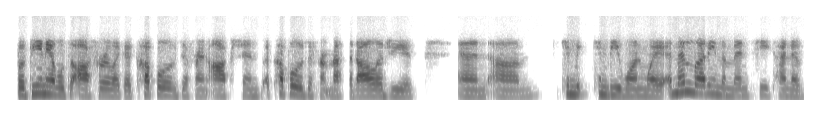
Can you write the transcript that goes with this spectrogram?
but being able to offer like a couple of different options, a couple of different methodologies and um, can, be, can be one way. And then letting the mentee kind of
